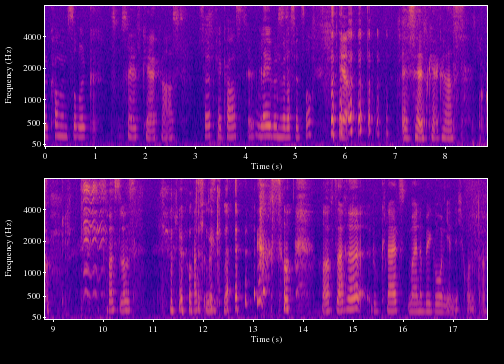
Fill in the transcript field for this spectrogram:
Willkommen zurück zum Self-Care-Cast. Self-Care-Cast. Self Labeln wir das jetzt so? Ja. Self-Care-Cast. Oh Gott. Was ist los? Hast du das geknallt? Ach so. Hauptsache, du knallst meine Begonie nicht runter.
